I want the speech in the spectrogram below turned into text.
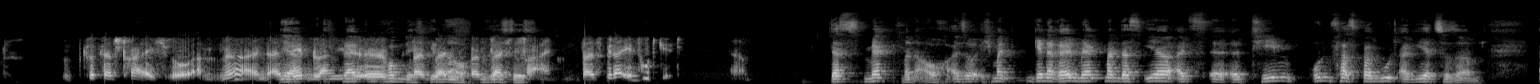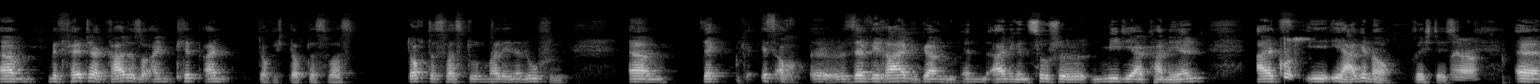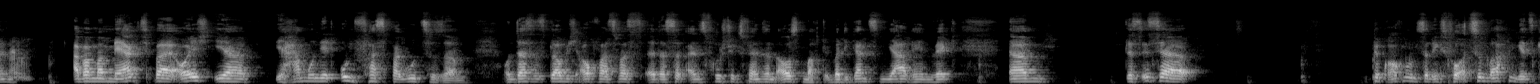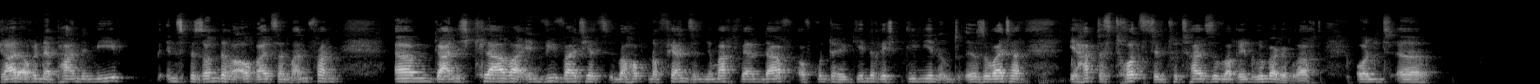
Christian Streich, so ne, ein, ein ja, Leben lang äh, bei, genau, beim gleichen Verein, weil es mir da eben gut geht. Ja. Das merkt man auch. Also ich meine, generell merkt man, dass ihr als äh, äh, Team unfassbar gut agiert zusammen. Ähm, mir fällt ja gerade so ein Clip ein, doch, ich glaube, das war's, doch, das warst du und Marlene Lufen. Ähm, der ist auch äh, sehr viral gegangen in einigen Social Media Kanälen. Als Kuss. ja, genau, richtig. Ja. Ähm, aber man merkt bei euch, ihr, ihr harmoniert unfassbar gut zusammen. Und das ist, glaube ich, auch was, was äh, das hat eines Frühstücksfernsehen ausmacht, über die ganzen Jahre hinweg. Ähm, das ist ja wir brauchen uns da nichts vorzumachen, jetzt gerade auch in der Pandemie, insbesondere auch als am Anfang ähm, gar nicht klar war, inwieweit jetzt überhaupt noch Fernsehen gemacht werden darf, aufgrund der Hygienerichtlinien und äh, so weiter. Ihr habt das trotzdem total souverän rübergebracht. Und äh,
